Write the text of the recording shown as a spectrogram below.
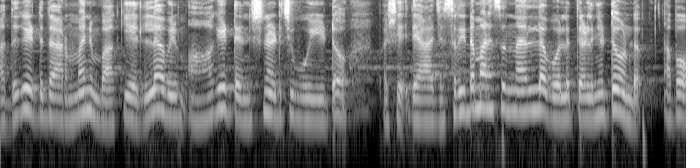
അത് കേട്ട് ധർമ്മനും ബാക്കി എല്ലാവരും ആകെ ടെൻഷൻ അടിച്ചു പോയി കേട്ടോ. പക്ഷേ രാജശ്രീയുടെ മനസ്സ് നല്ല പോലെ തെളിഞ്ഞിട്ടുമുണ്ട്. അപ്പോൾ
